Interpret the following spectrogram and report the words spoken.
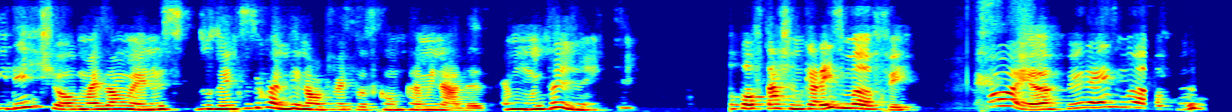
E deixou mais ou menos 249 pessoas contaminadas. É muita gente. O povo tá achando que era Smurf. Olha, virei Smurf.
